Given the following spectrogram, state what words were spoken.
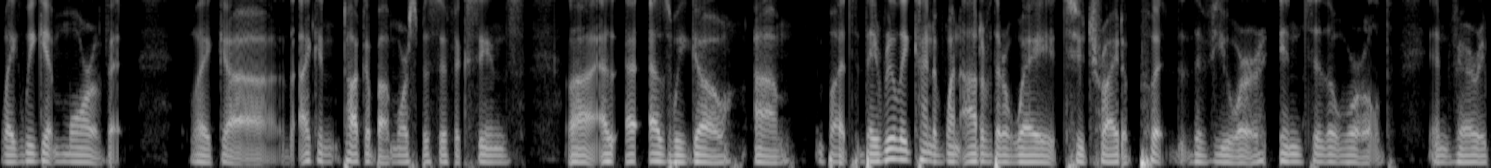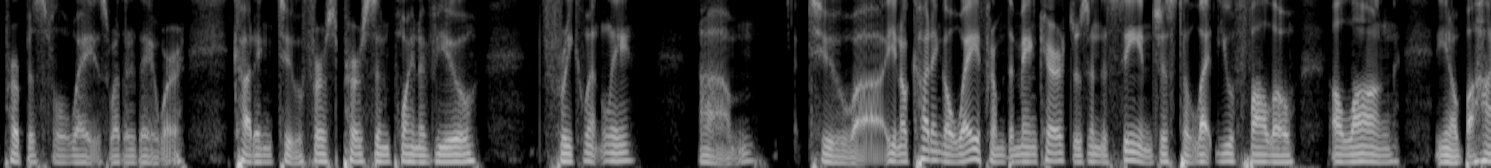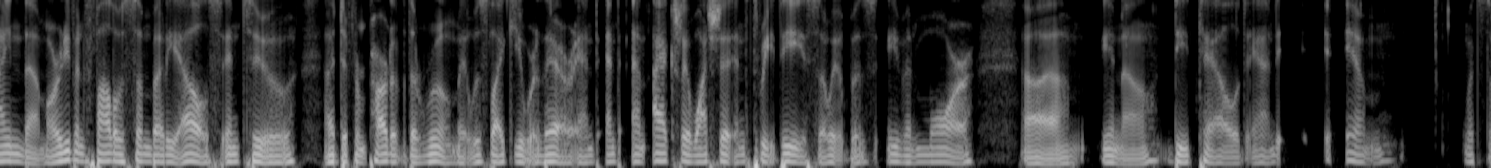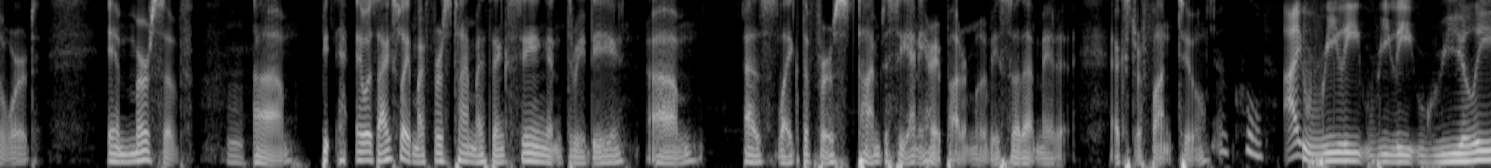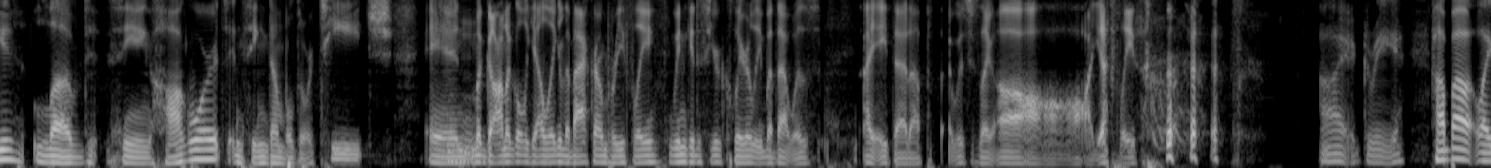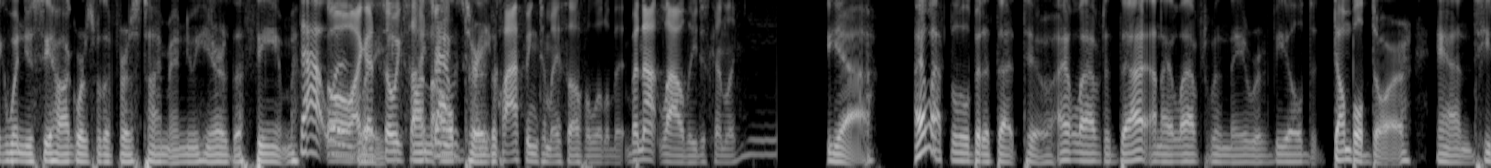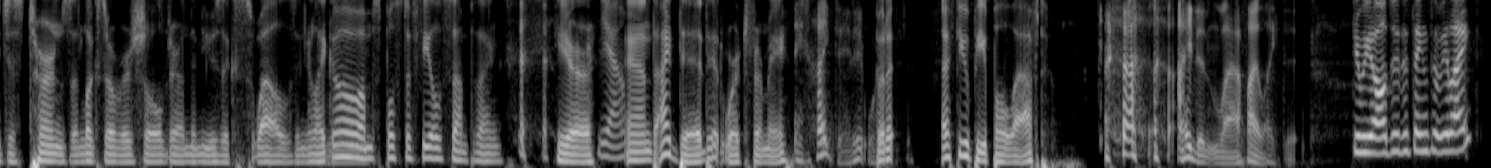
like we get more of it. Like uh i can talk about more specific scenes uh as as we go um but they really kind of went out of their way to try to put the viewer into the world in very purposeful ways whether they were cutting to first person point of view frequently um to uh, you know cutting away from the main characters in the scene just to let you follow along you know behind them or even follow somebody else into a different part of the room. It was like you were there and and and i actually watched it in 3d so it was even more um, you know detailed and um, what's the word? Immersive. Hmm. um, it was actually my first time i think seeing it in 3d um, as like the first time to see any harry potter movie so that made it extra fun too Oh, cool. I really, really, really loved seeing Hogwarts and seeing Dumbledore teach and mm-hmm. McGonagall yelling in the background briefly. We didn't get to see her clearly, but that was I ate that up. I was just like, oh yes, please. i agree how about like when you see hogwarts for the first time and you hear the theme That was. oh, I got like, so excited. That was great. clapping to myself a little bit, but not loudly, just kind of like. "Yay." Yeah. I laughed a little bit at that too. I laughed at that and I laughed when they revealed Dumbledore and he just turns and looks over his shoulder and the music swells and you're like, "Oh, mm. I'm supposed to feel something here." Yeah. And I did. It worked for me. And I did it. But Worked. it, a few people laughed. I didn't laugh. I liked it. Did we all do the things that we liked?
